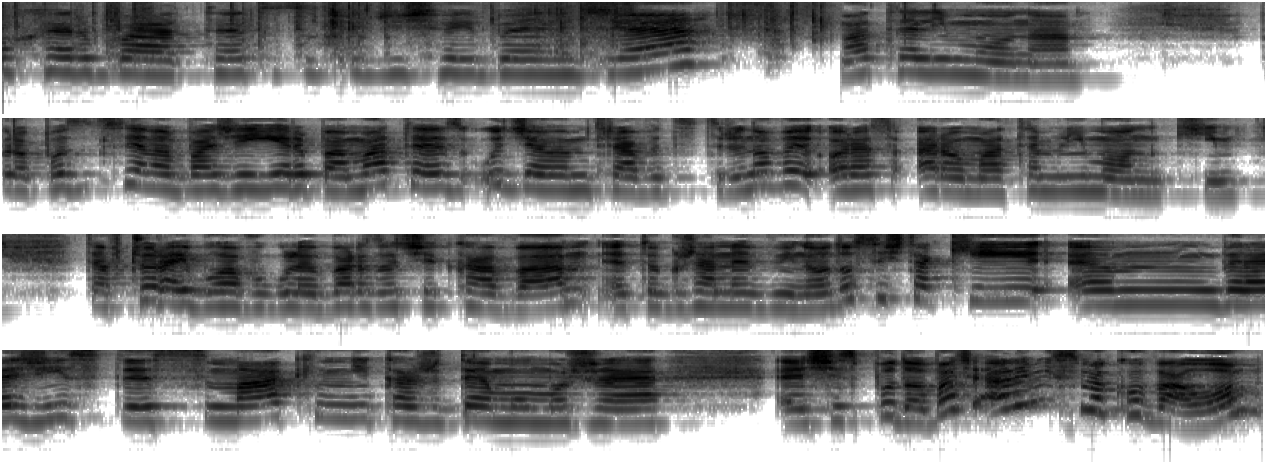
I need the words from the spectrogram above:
o herbatę, to co tu dzisiaj będzie? Mate limona. Propozycja na bazie yerba mate z udziałem trawy cytrynowej oraz aromatem limonki. Ta wczoraj była w ogóle bardzo ciekawa, to grzane wino. Dosyć taki em, wyrazisty smak, nie każdemu może e, się spodobać, ale mi smakowało.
